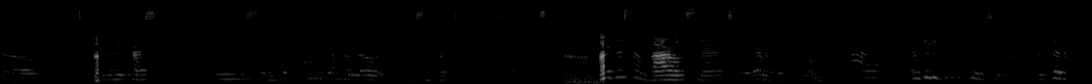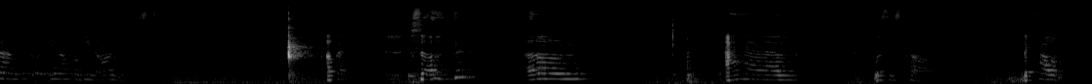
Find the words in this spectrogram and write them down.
So I'm gonna try some things and then comment down below if there's some more TikTok snacks or just some viral snacks or whatever that you want me to try and be the guinea pig for y'all because I will and I'm gonna be honest. Okay. So um I have what's this called? They call them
